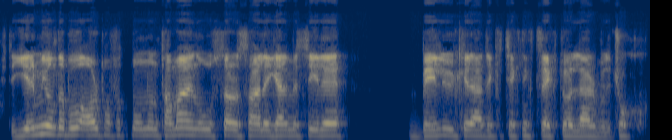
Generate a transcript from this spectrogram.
İşte 20 yılda bu Avrupa futbolunun tamamen uluslararası hale gelmesiyle belli ülkelerdeki teknik direktörler böyle çok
